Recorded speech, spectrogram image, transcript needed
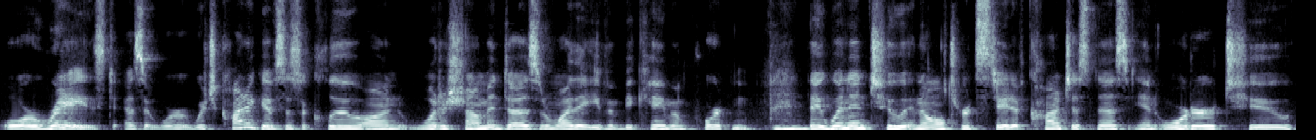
or raised, as it were, which kind of gives us a clue on what a shaman does and why they even became important. Mm-hmm. They went into an altered state of consciousness in order to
